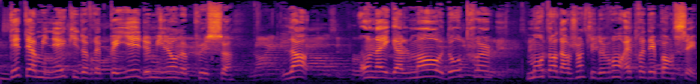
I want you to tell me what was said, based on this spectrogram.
déterminé qu'ils devraient payer 2 millions de plus. Là, on a également d'autres montants d'argent qui devront être dépensés.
